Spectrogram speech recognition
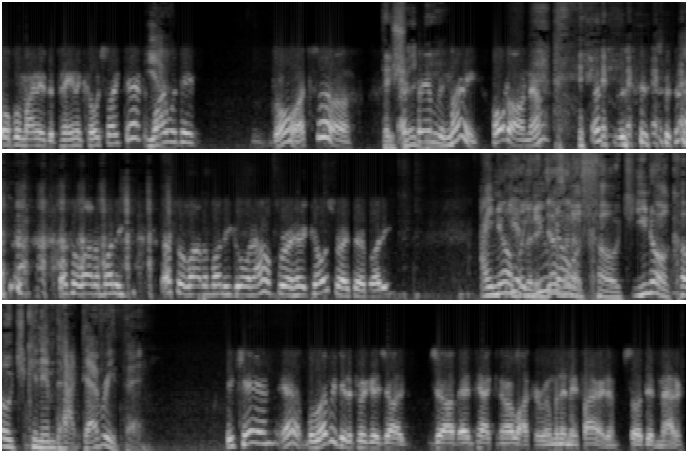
open minded to paying a coach like that? Yeah. Why would they? Oh, that's uh, They should that's family be. money. Hold on now, that's, that's a lot of money. That's a lot of money going out for a head coach right there, buddy. I know, Yeah, but, but you know a coach. You know a coach can impact everything. He can, yeah. Well, Lovie did a pretty good job job impacting our locker room, and then they fired him, so it didn't matter.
